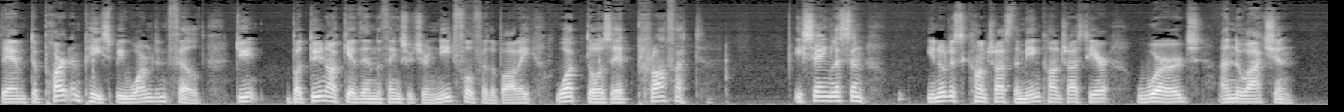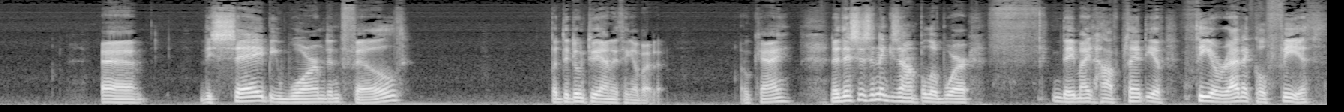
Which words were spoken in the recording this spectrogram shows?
them, Depart in peace, be warmed and filled, do you, but do not give them the things which are needful for the body, what does it profit? He's saying, listen, you notice the contrast, the main contrast here words and no action. Uh, they say be warmed and filled, but they don't do anything about it. Okay? Now, this is an example of where f- they might have plenty of theoretical faith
